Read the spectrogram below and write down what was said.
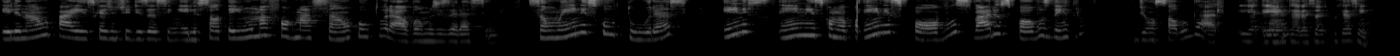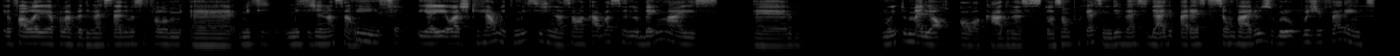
ele não é um país que a gente diz assim, ele só tem uma formação cultural, vamos dizer assim. São N culturas, N, como eu, N povos, vários povos dentro de um só lugar. E, é, né? é interessante porque, assim, eu falei a palavra diversidade e você falou é, miscigenação. Isso. E aí eu acho que realmente miscigenação acaba sendo bem mais é, muito melhor colocado nessa situação, porque assim, diversidade parece que são vários grupos diferentes.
